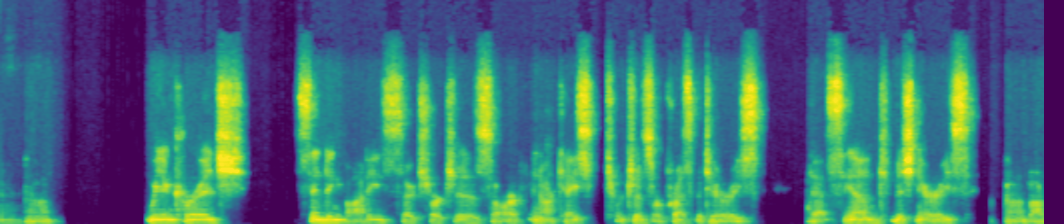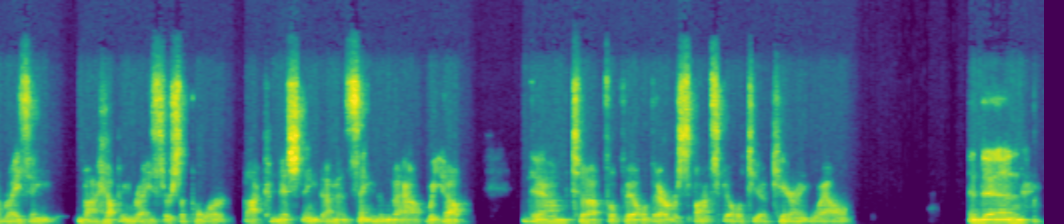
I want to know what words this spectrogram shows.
Mm-hmm. Um, we encourage sending bodies, so churches, or in our case, churches or presbyteries, that send missionaries uh, by raising, by helping raise their support, by commissioning them and sending them out. We help them to fulfill their responsibility of caring well. And then,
